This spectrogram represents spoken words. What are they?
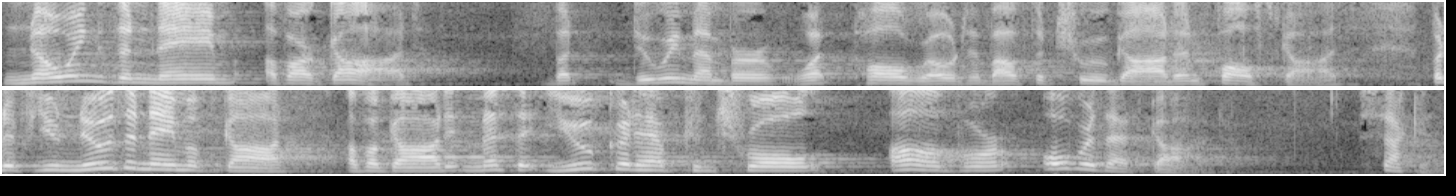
knowing the name of our God, but do remember what Paul wrote about the true God and false gods. But if you knew the name of God, of a God, it meant that you could have control of or over that God. Second,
